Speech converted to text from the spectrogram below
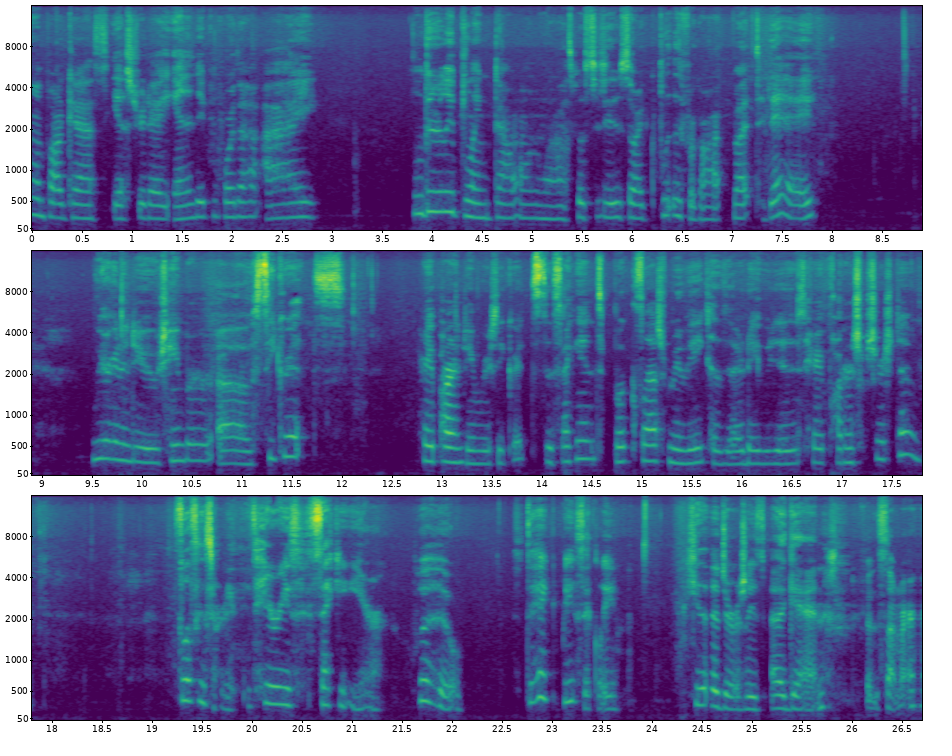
film a podcast yesterday and the day before that. I literally blanked out on what I was supposed to do, so I completely forgot. But today we are gonna do Chamber of Secrets, Harry Potter and Chamber of Secrets, the second book slash movie. Because the other day we did Harry Potter and Sorcerer's Stone. Let's get started. It's Harry's second year. Woohoo. So they basically he's at the Dursleys again for the summer.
